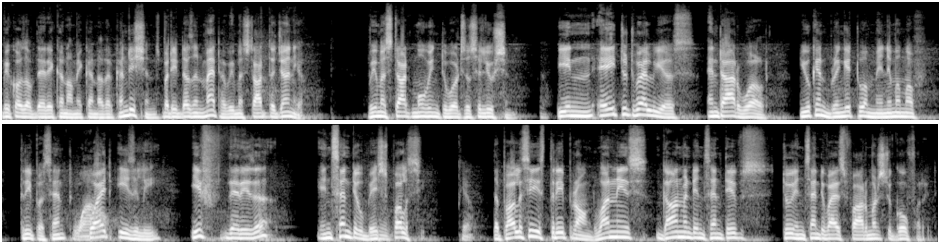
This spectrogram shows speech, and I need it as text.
because of their economic and other conditions, but it doesn't matter, we must start the journey. We must start moving towards a solution. In eight to twelve years, entire world, you can bring it to a minimum of three percent Wow. quite easily if there is a incentive-based hmm. policy. Yeah. The policy is three-pronged. One is government incentives to incentivize farmers to go for it.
